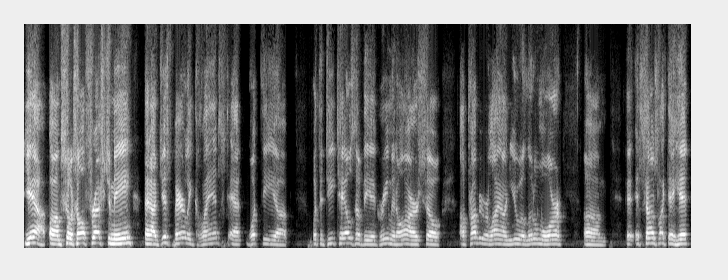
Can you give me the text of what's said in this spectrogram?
Yeah, um, so it's all fresh to me, and I've just barely glanced at what the uh, what the details of the agreement are. So I'll probably rely on you a little more. Um, it, it sounds like they hit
